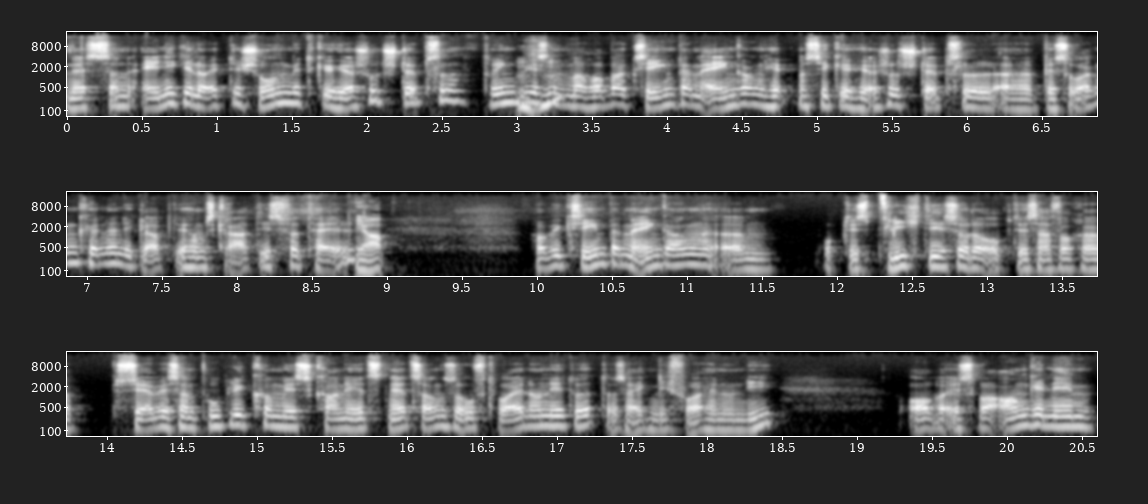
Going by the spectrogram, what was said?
Es sind einige Leute schon mit Gehörschutzstöpsel drin gewesen. Man hat auch gesehen, beim Eingang hätte man sich Gehörschutzstöpsel äh, besorgen können. Ich glaube, die haben es gratis verteilt. Ja, Habe ich gesehen beim Eingang. Ähm, ob das Pflicht ist oder ob das einfach ein Service am Publikum ist, kann ich jetzt nicht sagen. So oft war ich noch nicht dort, also eigentlich vorher noch nie. Aber es war angenehm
